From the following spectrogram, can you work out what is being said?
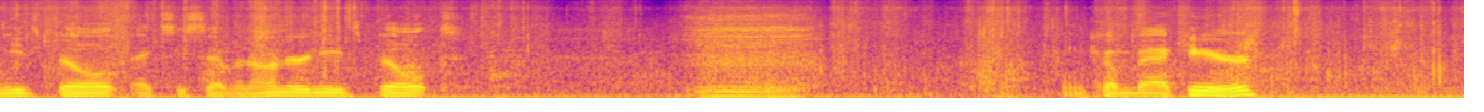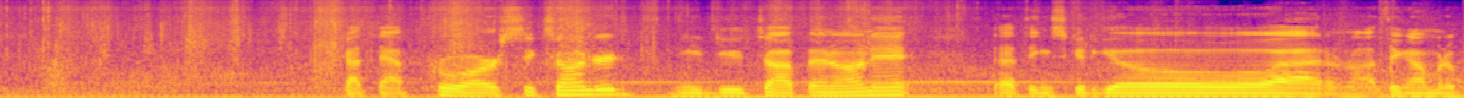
needs built. XC700 needs built. And come back here. Got that Pro R600. Need to do top end on it. That thing's gonna go, I don't know. I think I'm gonna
